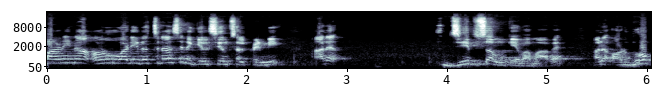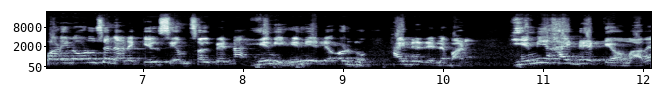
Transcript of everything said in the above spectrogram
પાણીના અણુવાળી રચના છે ને કેલ્શિયમ સલ્ફેટની અને જીપ્સમ કહેવામાં આવે. અને અડધો પાણીનો અણુ છે ને આને કેલ્શિયમ સલ્ફેટના હેમી હેમી એટલે અડધો હાઇડ્રેટ એટલે પાણી. હેમી હાઇડ્રેટ કહેવામાં આવે,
